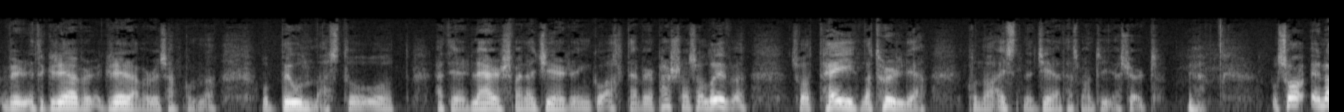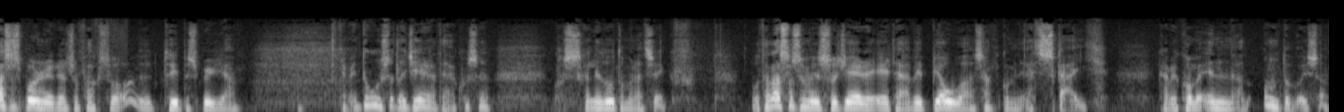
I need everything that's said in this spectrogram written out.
vi integrerar grerar i samkomna og bonast og og at det lärer sig og alt det här vi är passar så at hej naturliga kunna eisne göra det som han driver kjørt. Ja. Og så er nästa spårningen som folk så uh, typiskt spyrja ja men du så gjøre det Hvordan, hvordan skal det lute om att sig Og det nästa som vi så gjør er det vi bjøver samkomne et skai kan vi komme inn og undervise?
